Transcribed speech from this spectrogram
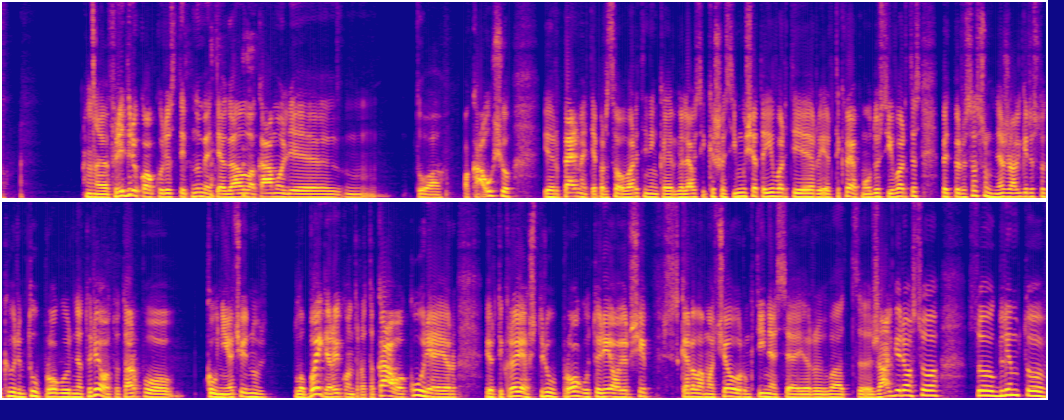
e, Friedriko, kuris taip numetė galvą kamolį mm, tuo pakaušiu ir permetė per savo vartininką ir galiausiai kišas įmušė tą įvartį ir, ir tikrai apmaudus įvartis, bet per visas rungtynės žalgeris tokių rimtų progų ir neturėjo. Tuo tarpu kauniečiai, nu, labai gerai kontratakavo, kūrė ir, ir tikrai aštrių progų turėjo ir šiaip skerlą mačiau rungtynėse ir vat, žalgerio su, su Glimtu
